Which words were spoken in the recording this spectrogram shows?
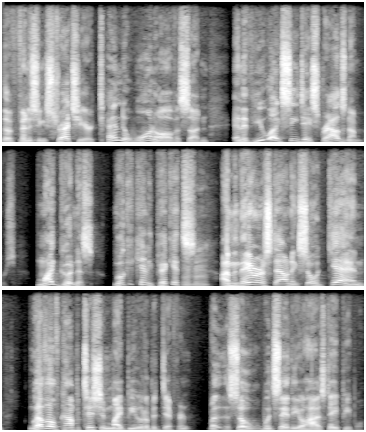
the finishing stretch here, ten to one all of a sudden. And if you like C.J. Stroud's numbers, my goodness, look at Kenny Pickett's. Mm-hmm. I mean, they are astounding. So again, level of competition might be a little bit different, but so would say the Ohio State people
